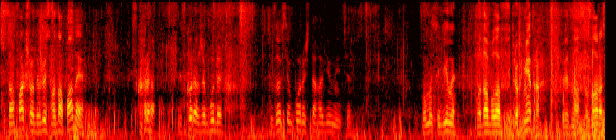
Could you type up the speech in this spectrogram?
Сам факт, що дивлюсь, вода падає і скоро, і скоро вже буде зовсім поруч та годівниця. Бо ми сиділи, вода була в трьох метрах від нас, а зараз,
